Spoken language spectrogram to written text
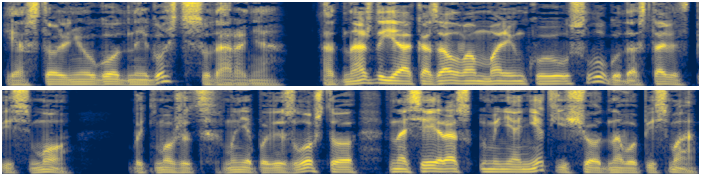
Я столь неугодный гость, сударыня. Однажды я оказал вам маленькую услугу, доставив письмо. Быть может, мне повезло, что на сей раз у меня нет еще одного письма.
